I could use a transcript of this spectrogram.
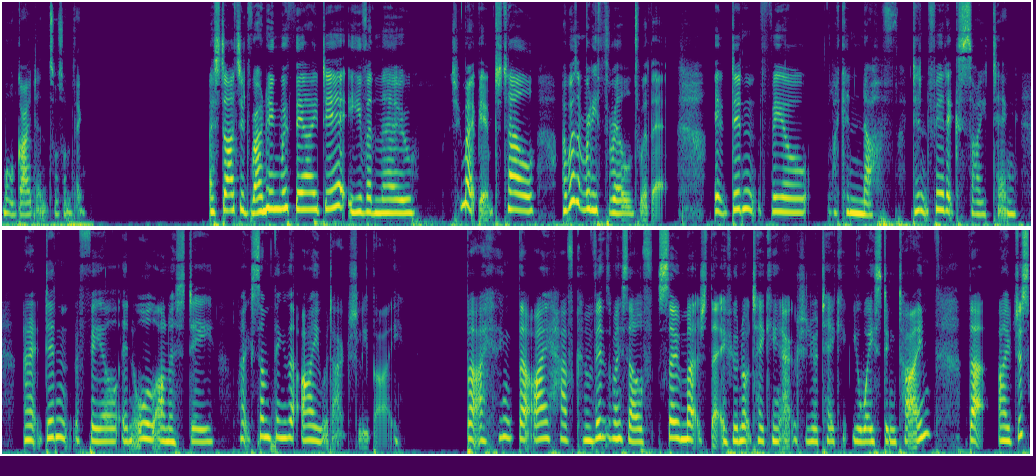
more guidance or something. I started running with the idea, even though, as you might be able to tell, I wasn't really thrilled with it. It didn't feel like enough, it didn't feel exciting, and it didn't feel, in all honesty, like something that I would actually buy. But I think that I have convinced myself so much that if you're not taking action, you're taking you're wasting time. That I just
